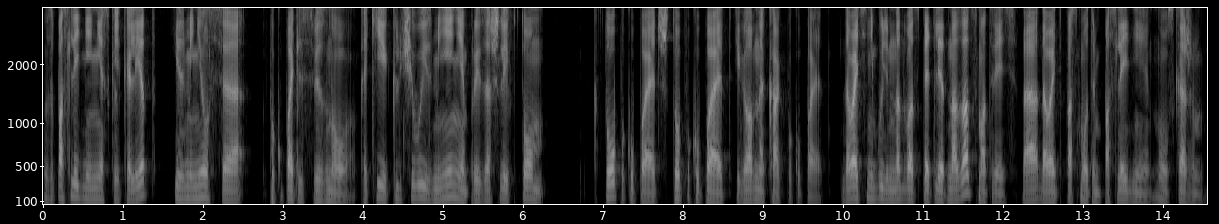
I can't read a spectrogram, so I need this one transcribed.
за последние несколько лет изменился покупатель связного? Какие ключевые изменения произошли в том, кто покупает, что покупает и, главное, как покупает. Давайте не будем на 25 лет назад смотреть, да, давайте посмотрим последние, ну, скажем,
